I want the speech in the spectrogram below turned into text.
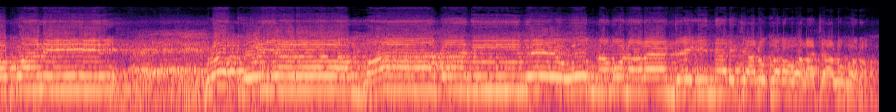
બાપાની. બોલો ખોડિયારામ માતાની જય. ઓમ નમો નારાયણ. જય ગિરનારી. ચાલુ કરો વાલા, ચાલુ કરો.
